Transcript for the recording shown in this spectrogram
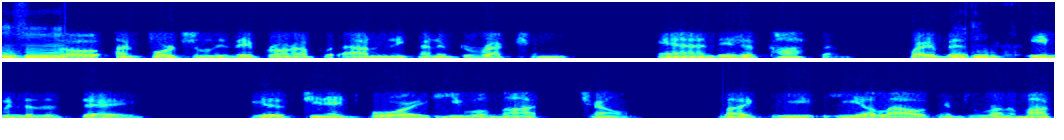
Mhm. So unfortunately, they've grown up without any kind of direction and it has cost them quite a bit. Mhm. Even to this day, his teenage boy, he will not challenge. Like he, he allows him to run amok.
